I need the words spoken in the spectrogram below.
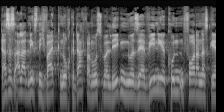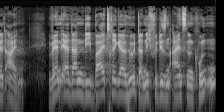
Das ist allerdings nicht weit genug gedacht, weil man muss überlegen, nur sehr wenige Kunden fordern das Geld ein. Wenn er dann die Beiträge erhöht, dann nicht für diesen einzelnen Kunden,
